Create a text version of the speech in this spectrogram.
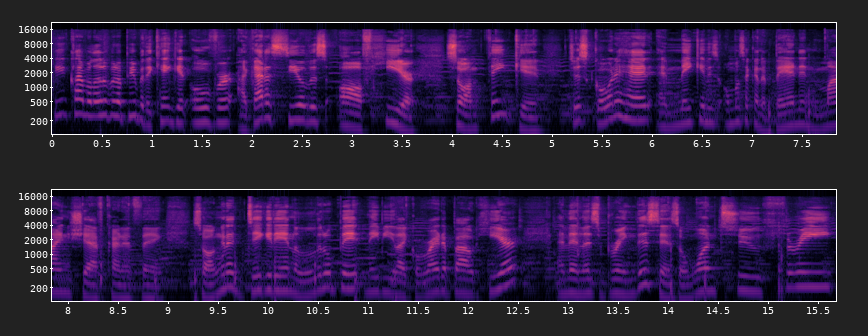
They can climb a little bit up here, but they can't get over. I got to seal this off here. So I'm thinking just going ahead and making this almost like an abandoned mine shaft kind of thing. So I'm going to dig it in a little bit, maybe like right about here. And then let's bring this in. So one, two, three.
